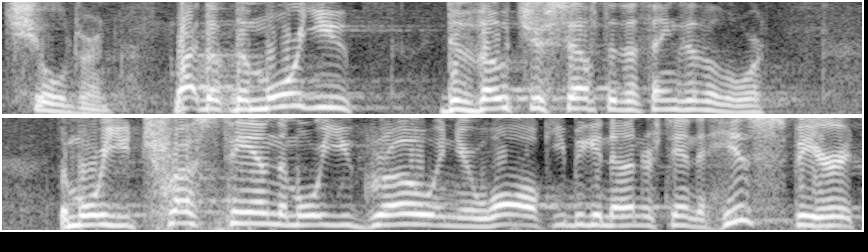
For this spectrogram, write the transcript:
children. Right? The, the more you devote yourself to the things of the Lord, the more you trust Him, the more you grow in your walk, you begin to understand that His Spirit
